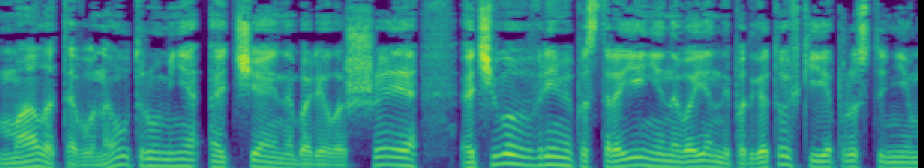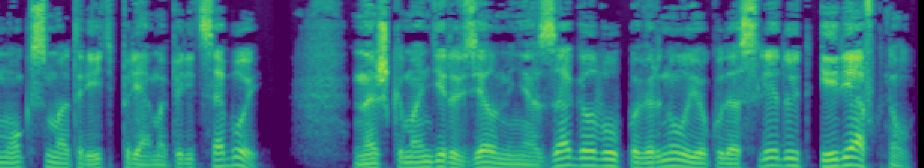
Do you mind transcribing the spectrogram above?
Мало того, на утро у меня отчаянно болела шея, отчего во время построения на военной подготовке я просто не мог смотреть прямо перед собой. Наш командир взял меня за голову, повернул ее куда следует и рявкнул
